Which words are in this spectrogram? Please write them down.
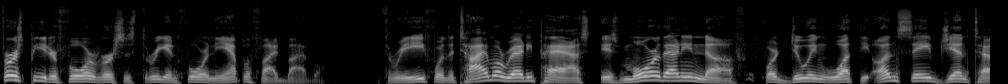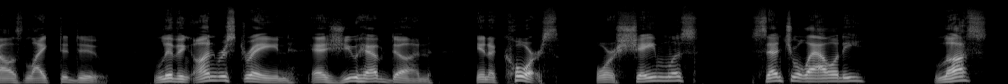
1 Peter 4, verses 3 and 4 in the Amplified Bible. 3. For the time already past is more than enough for doing what the unsaved Gentiles like to do, living unrestrained as you have done in a coarse or shameless sensuality, lust,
